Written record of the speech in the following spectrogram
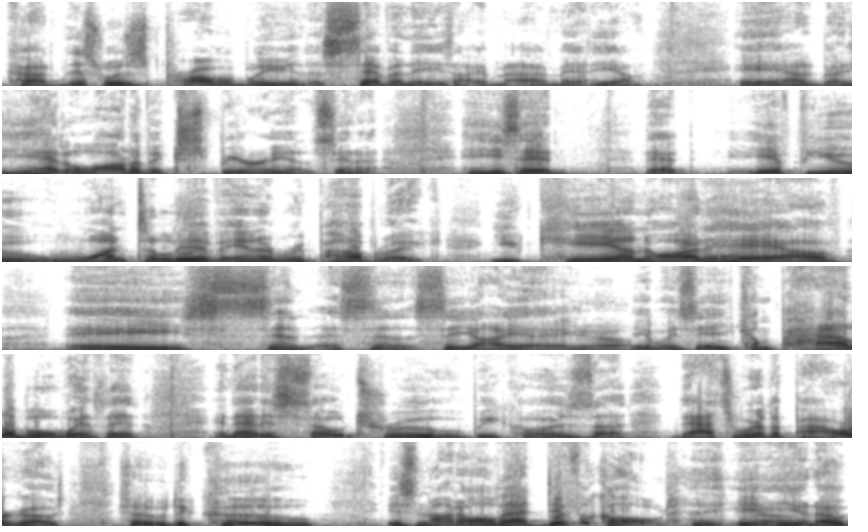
cut. This was probably in the 70s I, I, met him, and but he had a lot of experience in it. He said that if you want to live in a republic, you cannot have a, CIA. Yeah. It was incompatible with it. And that is so true because uh, that's where the power goes. So the coup is not all that difficult. Yeah. you know,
